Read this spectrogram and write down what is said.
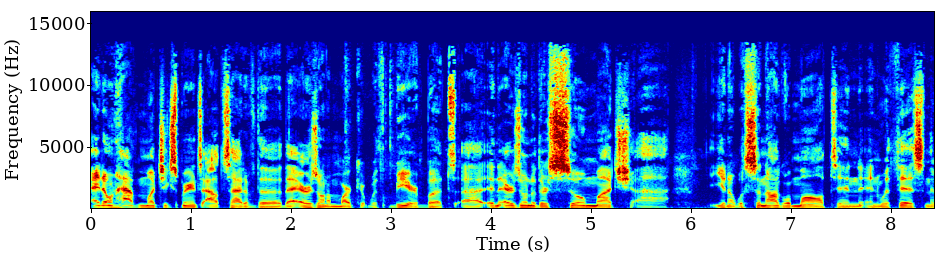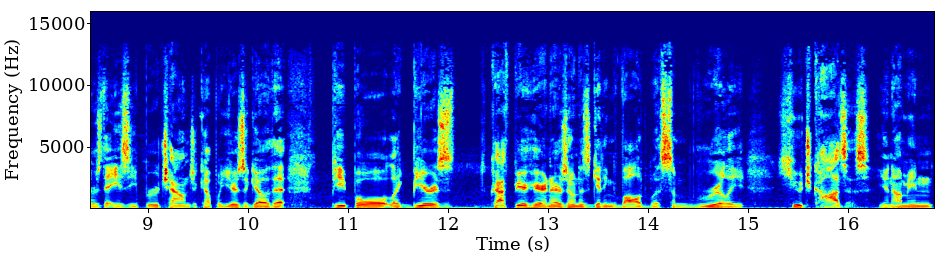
I don't have much experience outside of the the Arizona market with beer, but uh, in Arizona, there's so much. Uh, you know, with Sinagua Malt and, and with this, and there was the AZ Brew Challenge a couple years ago that people like beer is craft beer here in Arizona is getting involved with some really huge causes. You know, I mean,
